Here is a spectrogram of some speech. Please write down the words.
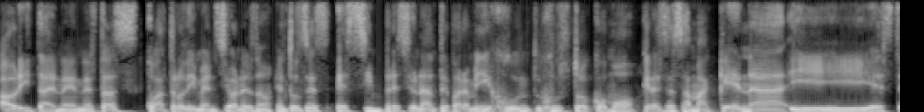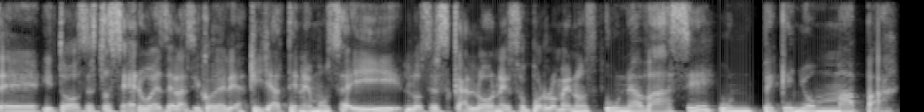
ahorita en, estas cuatro dimensiones, ¿no? Entonces es impresionante para mí justo como gracias a McKenna y, este y todos estos héroes de la psicodelia que ya tenemos ahí los escalones o por lo menos una base, un pequeño mapa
